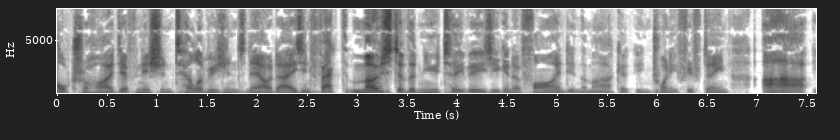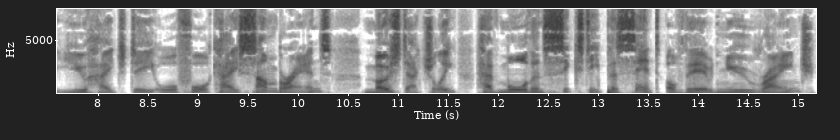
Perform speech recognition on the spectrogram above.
ultra high definition televisions nowadays. In fact, most of the new TVs you're going to find in the market in 2015 are UHD or 4K. Some brands, most actually, have more than 60% of their new range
